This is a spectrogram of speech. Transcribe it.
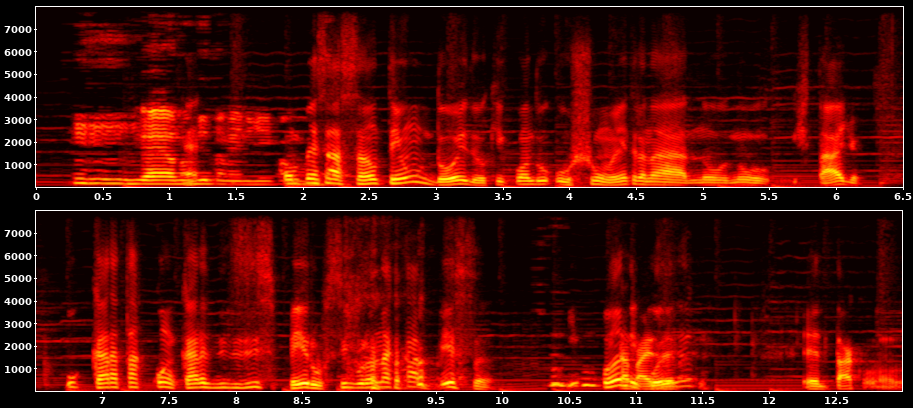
é, eu não vi também ninguém falando. Compensação, tem um doido que quando o Shun entra na, no, no estádio, o cara tá com a cara de desespero, segurando a cabeça. Em É, pânico. mas ele- ele, ele tá com,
